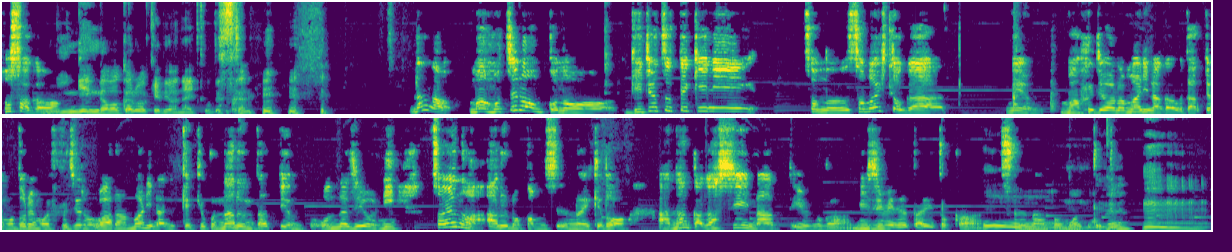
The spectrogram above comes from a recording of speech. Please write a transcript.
ぽさが、人間がわかるわけではないってことですかね。なんか、まあもちろんこの技術的に、その、その人が、ね、まあ藤原マリナが歌ってもどれも藤原マリナに結局なるんだっていうのと同じように、そういうのはあるのかもしれないけど、あ、なんからしいなっていうのが滲み出たりとかするなと思ってて。まね。うん。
